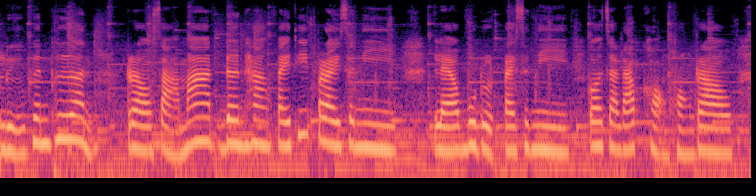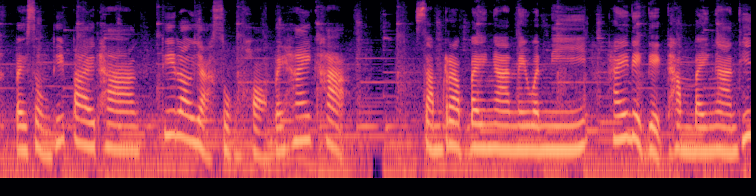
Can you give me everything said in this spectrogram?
หรือเพื่อนๆ เราสามารถเดินทางไปที่ไปรษณีย์แล้วบุรุษไปรษณีย์ก็จะรับของของเรา ไปส่งที่ปลายทางที่เราอยากส่งของไปให้ค่ะ สำหรับใบงานในวันนี้ ให้เด็กๆทำใบงานที่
